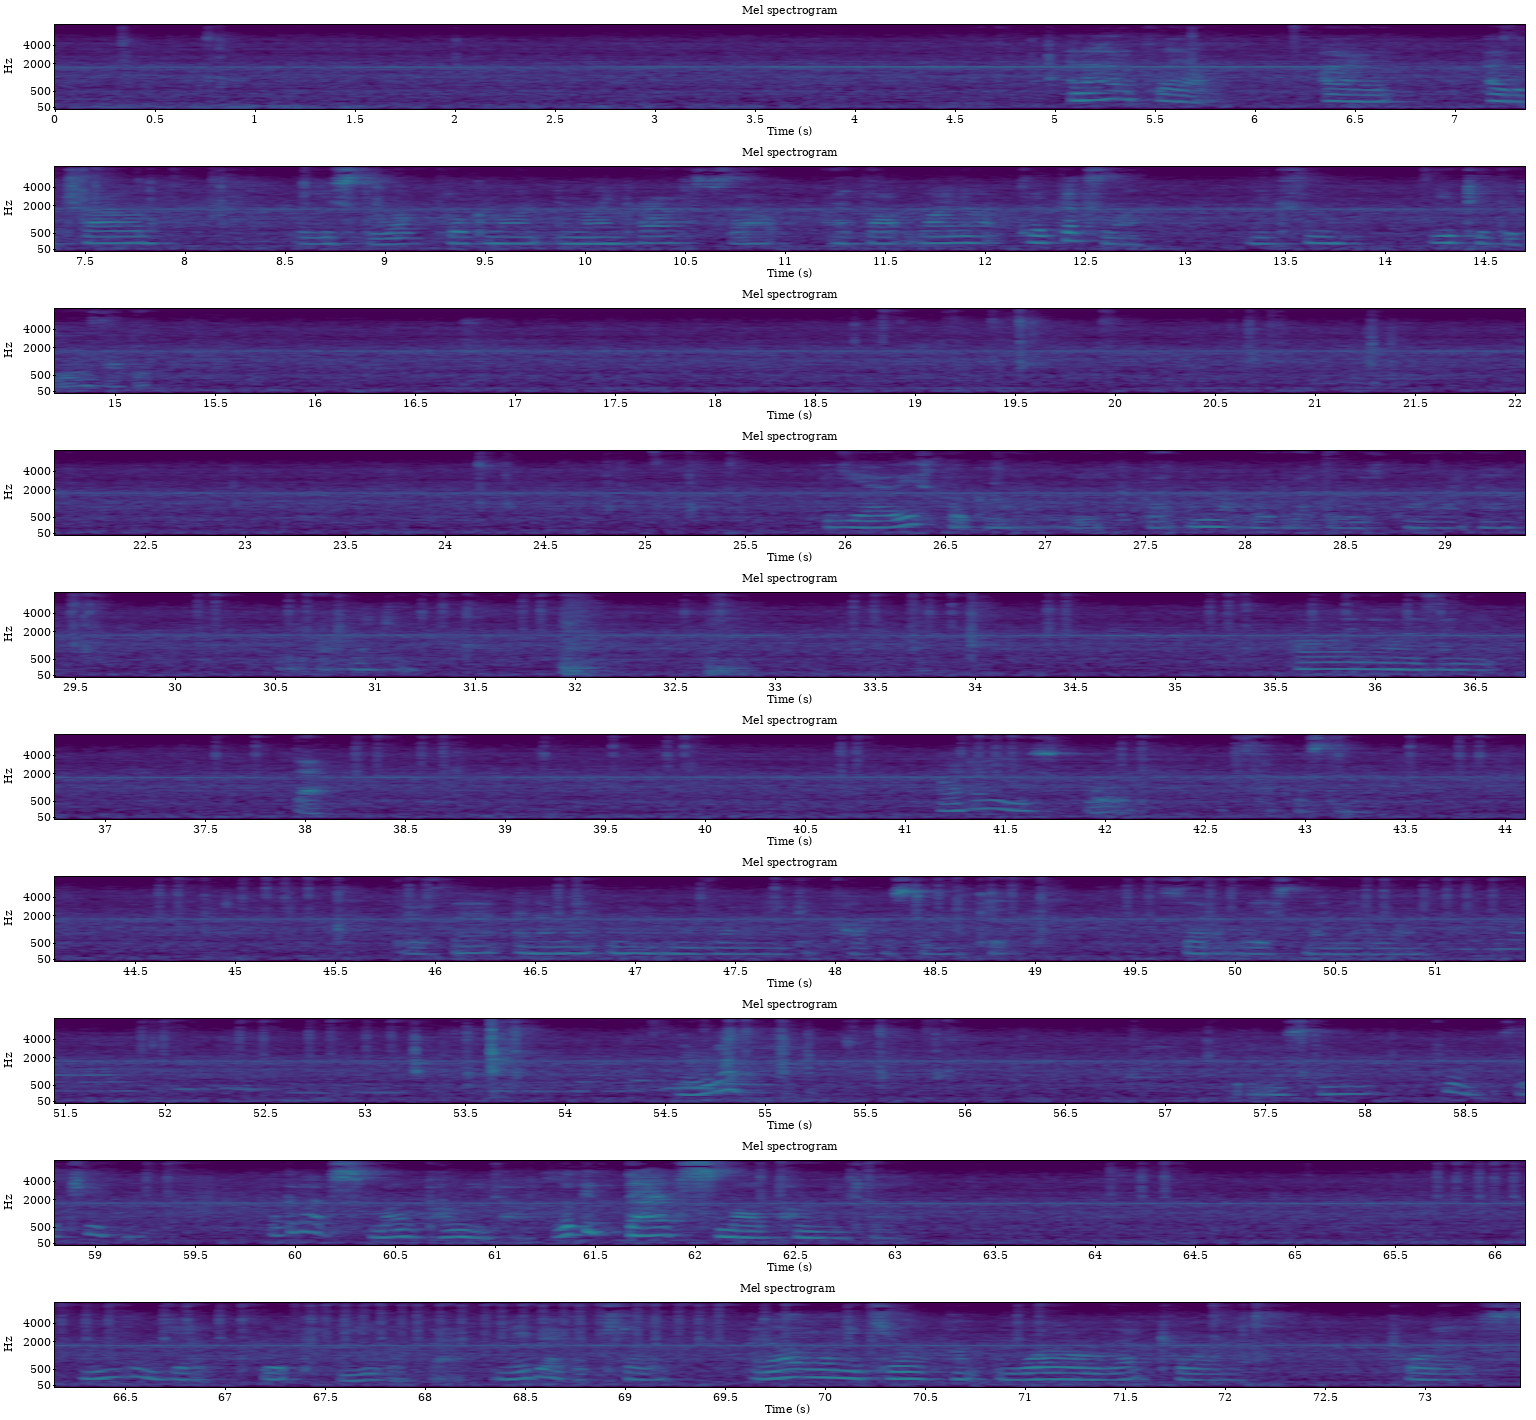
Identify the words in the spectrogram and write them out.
And I had a play. I, as a child, I used to love Pokemon and Minecraft, so I thought, why not play Pixelmon? Make some YouTube videos of it. Yeah, these Pokemon are weak, but I'm not worried about the weak one right now. About making. All I know is I need that. Why'd I use wood? It's cobblestone. There's that, and I might want to make a cobblestone pit so I don't waste my metal one. There we go. Getting stone tools achievement. Look at that small Ponyta. Look at that small Ponyta. I'm gonna get a quick view of that. Maybe I could kill it. I know when you kill pon- Whoa, that Tauros. Tauros.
